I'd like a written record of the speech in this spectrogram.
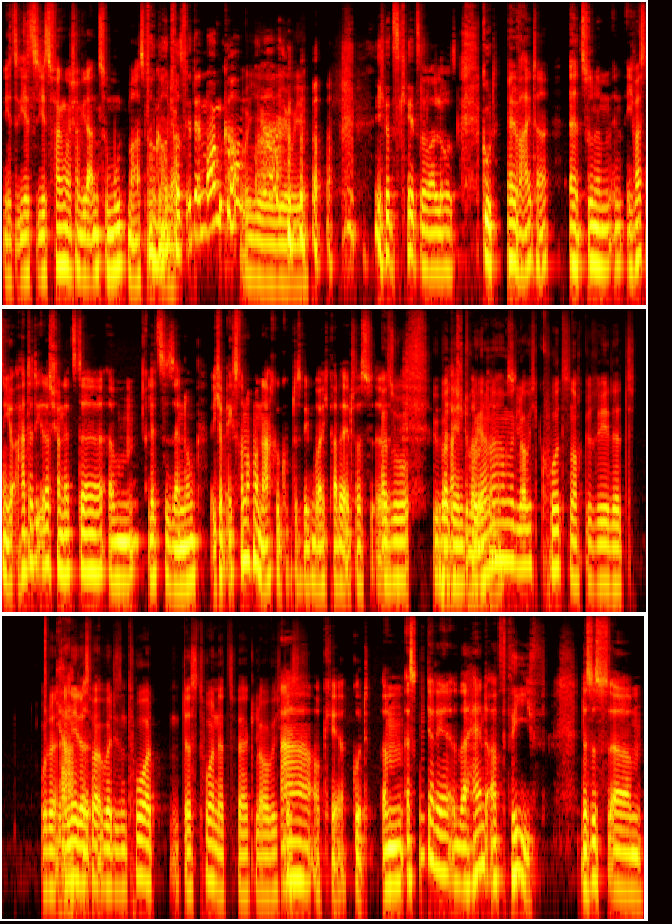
Jetzt, jetzt, jetzt fangen wir schon wieder an zu mutmaßen. Oh Gott, Ja. was wird denn morgen kommen? Oje, oje, oje. Jetzt geht's aber los. Gut, schnell weiter. Äh, zu einem, ich weiß nicht, hattet ihr das schon letzte, ähm, letzte Sendung? Ich habe extra nochmal nachgeguckt, deswegen war ich gerade etwas. Äh, Also über den Trojaner haben wir, glaube ich, kurz noch geredet. Oder, Ja, ah, nee, das äh, war über diesen Tor, das Tornetzwerk, glaube ich. Ah, okay, gut. Ähm, es gibt ja den The Hand of Thief. Das ist, ähm,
